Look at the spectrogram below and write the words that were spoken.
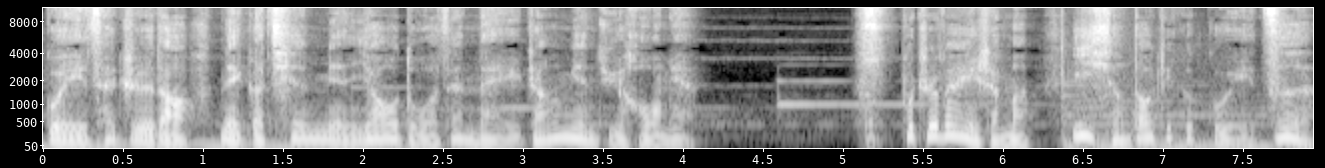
鬼才知道那个千面妖躲在哪张面具后面。不知为什么，一想到这个“鬼”字，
